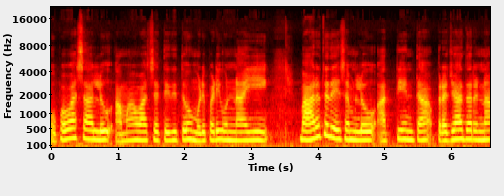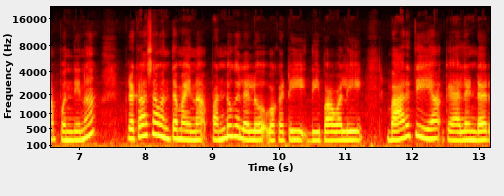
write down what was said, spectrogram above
ఉపవాసాలు అమావాస్య తిథితో ముడిపడి ఉన్నాయి. భారతదేశంలో అత్యంత ప్రజాదరణ పొందిన ప్రకాశవంతమైన పండుగలలో ఒకటి దీపావళి. భారతీయ క్యాలెండర్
